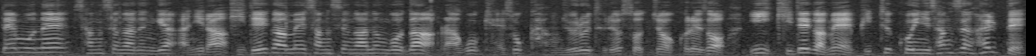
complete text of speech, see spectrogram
때문에 상승하는 게 아니라 기대감에 상승하는 거다라고 계속 강조를 드렸었죠. 그래서 이 기대감에 비트코인이 상승할 때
